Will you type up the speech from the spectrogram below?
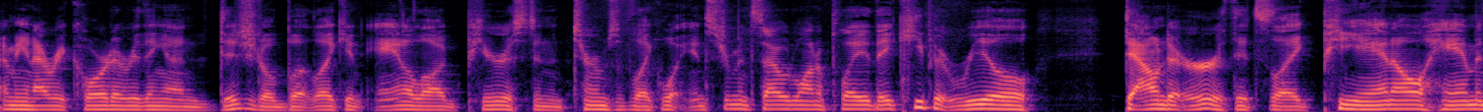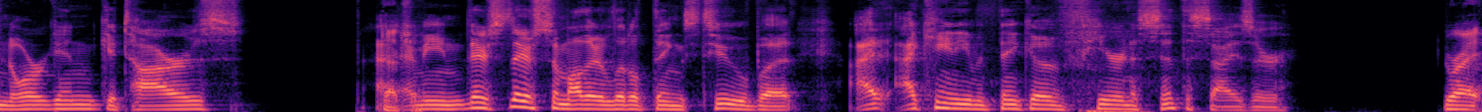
I mean, I record everything on digital, but like an analog purist in terms of like what instruments I would want to play, they keep it real down to earth. It's like piano, Hammond organ, guitars. I- Gotcha. I mean, there's there's some other little things too, but I I can't even think of hearing a synthesizer. Right.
